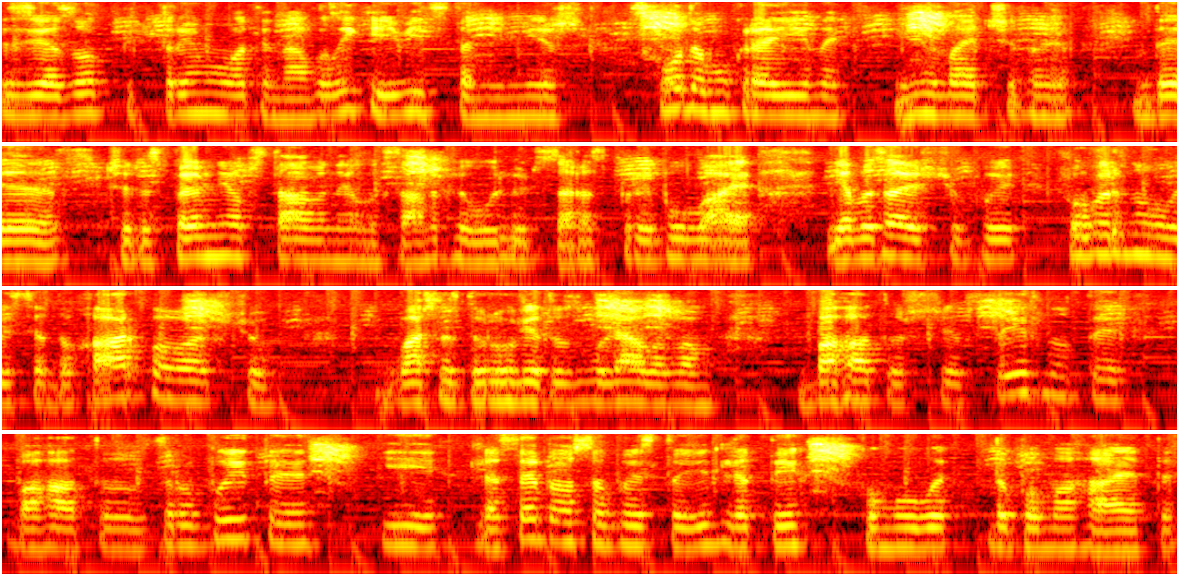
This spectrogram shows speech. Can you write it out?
зв'язок підтримувати на великій відстані між сходом України і Німеччиною, де через певні обставини Олександр Георгійович зараз перебуває. Я бажаю, щоб ви повернулися до Харкова, щоб ваше здоров'я дозволяло вам багато ще встигнути, багато зробити і для себе особисто, і для тих, кому ви допомагаєте.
